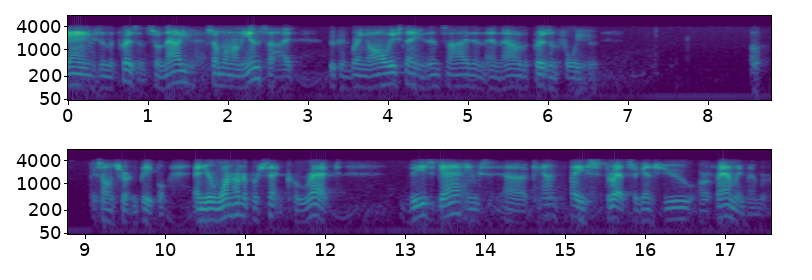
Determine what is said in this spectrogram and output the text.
gangs in the prison. So now you have someone on the inside who can bring all these things inside and, and out of the prison for you. It's on certain people. And you're 100% correct these gangs uh, can face threats against you or a family member,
